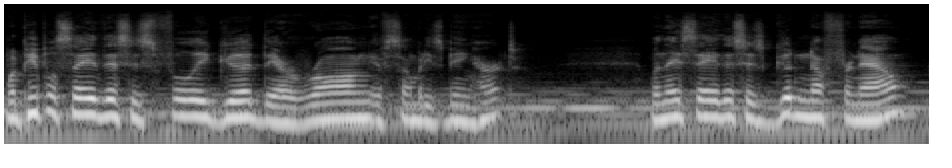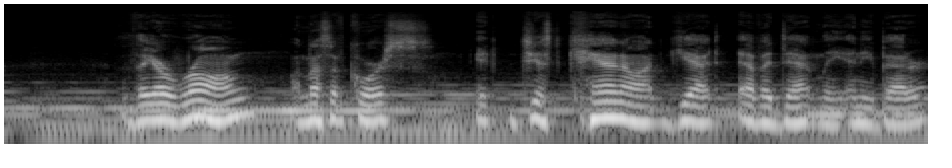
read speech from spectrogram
when people say this is fully good, they are wrong if somebody's being hurt. When they say this is good enough for now, they are wrong, unless, of course, it just cannot get evidently any better,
